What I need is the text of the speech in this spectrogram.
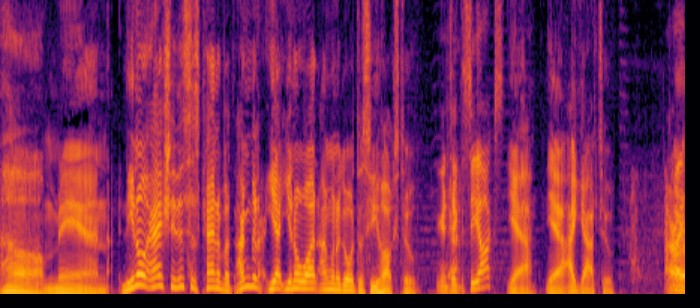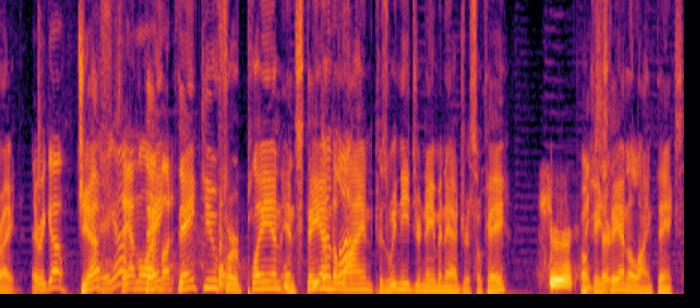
Oh man, you know, actually, this is kind of a. I'm gonna. Yeah, you know what? I'm gonna go with the Seahawks too. You're going to take the Seahawks? Yeah, yeah, I got to. All right. All right, There we go. Jeff. Go. Stay on the line, Thank, bud. thank you for playing and stay Good on the luck. line because we need your name and address. Okay. Sure. Thank you, okay, stay on the line. Thanks.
